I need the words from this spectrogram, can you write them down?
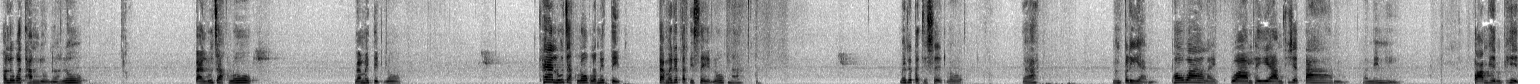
เขาเรียกว่าทำอยู่เหนือโลก แต่รู้จักโลก และไม่ติดโลก แค่รู้จักโลกแล้วไม่ติด แต่ไม่ได้ปฏิเสธโลกนะ ไม่ได้ปฏิเสธโลก นะ มันเปลี่ยน เพราะว่าอะไรความพยายามที่จะต้าน มันไม่มี ความเห็นผิด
